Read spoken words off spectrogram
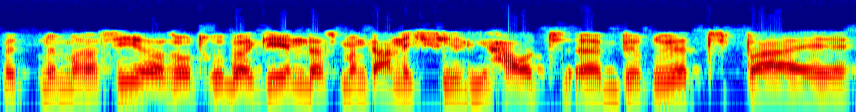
mit einem Rasierer so drüber gehen, dass man gar nicht viel die Haut äh, berührt. Bei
